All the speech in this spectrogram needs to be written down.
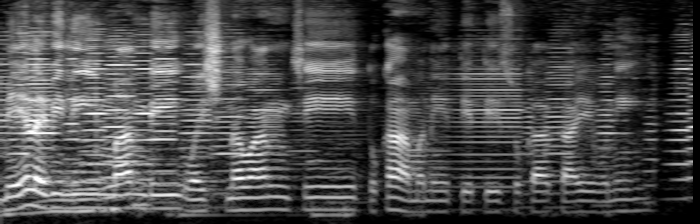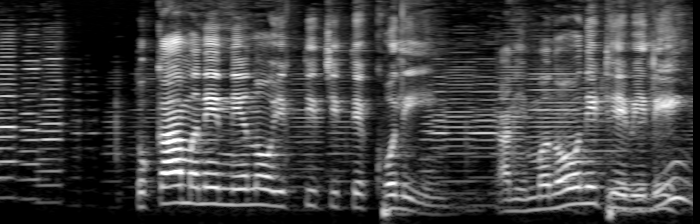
मेळविली मांदी वैष्णवांची. तुका म्हणे तेथे सुका काय उनी तुका म्हणे नेनो युक्तीची ते खोली. आणि मनोनी ठेविली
